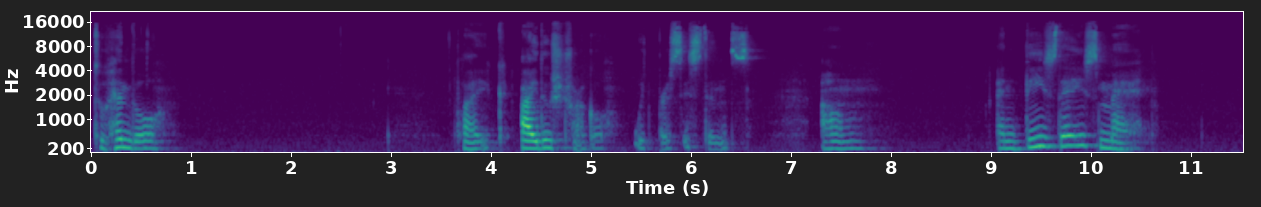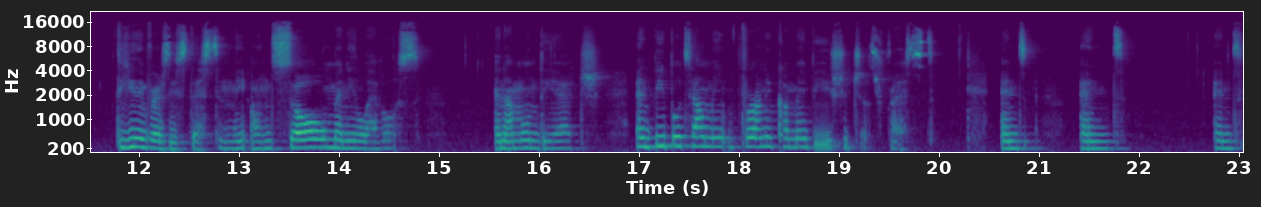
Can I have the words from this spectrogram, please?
to handle like i do struggle with persistence um, and these days man the universe is testing me on so many levels and i'm on the edge and people tell me veronica maybe you should just rest and and and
